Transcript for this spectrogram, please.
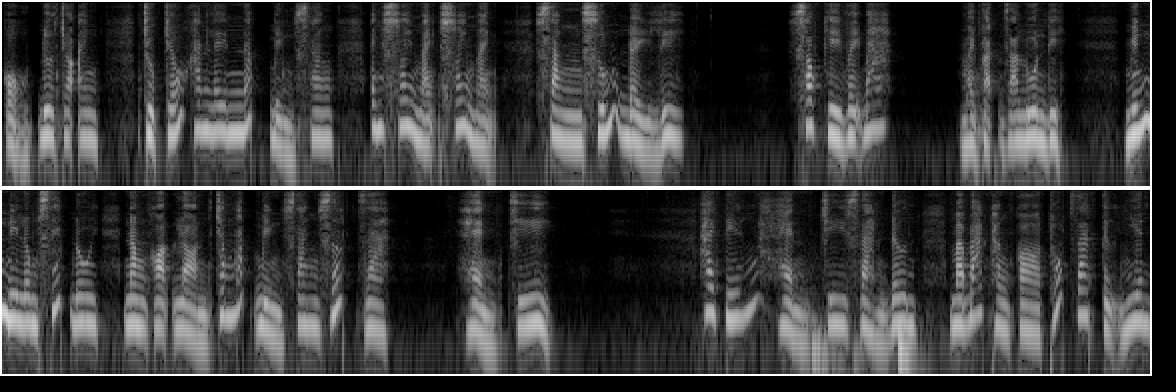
cổ đưa cho anh, chụp chéo khăn lên nắp bình xăng. Anh xoay mạnh, xoay mạnh, xăng xuống đầy ly. Sao kỳ vậy ba? Mày vặn ra luôn đi miếng ni lông xếp đôi nằm gọn lòn trong nắp bình xăng rớt ra. Hèn chi! Hai tiếng hèn chi giản đơn mà ba thằng cò thốt ra tự nhiên.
